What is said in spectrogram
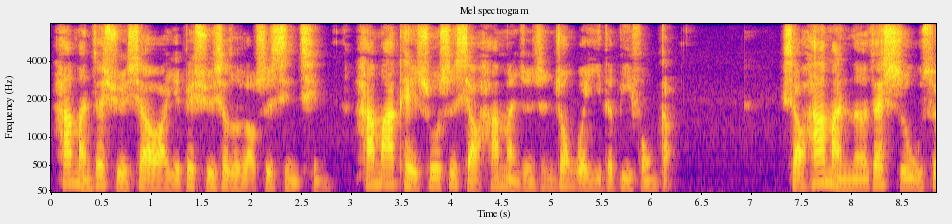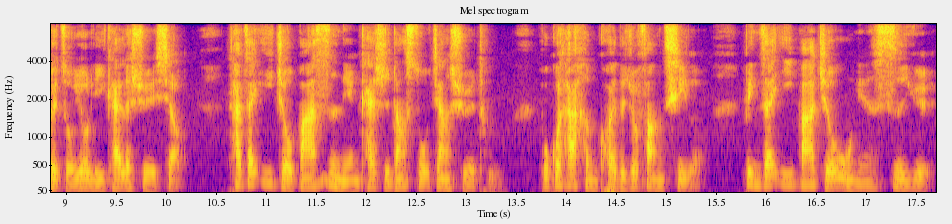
哈满在学校啊，也被学校的老师性侵。哈妈可以说是小哈满人生中唯一的避风港。小哈满呢，在十五岁左右离开了学校。他在一九八四年开始当锁匠学徒，不过他很快的就放弃了，并在一八九五年四月，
